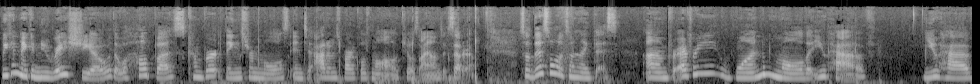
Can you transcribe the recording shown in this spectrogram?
We can make a new ratio that will help us convert things from moles into atoms, particles, molecules, ions, etc. So this will look something like this. Um, for every one mole that you have, you have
